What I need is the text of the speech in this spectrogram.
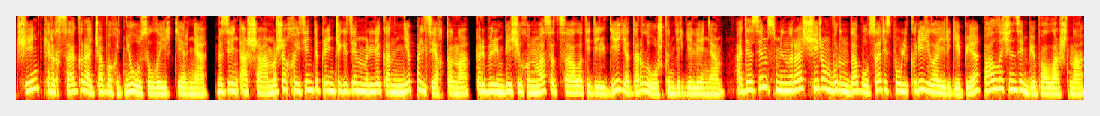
чен херхсагыр ажа вахытне узылы ертерне. Мізен ашамышы хызен тіпренчегізен мүллекан не пілзехтона. Бір-бірін бешіғынма социалы теделде ядарлы ушкан дергелене. Адязем сминра ширым вырында болса республикари жила ергебе, паллы чынзембе паллашна.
